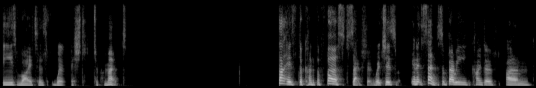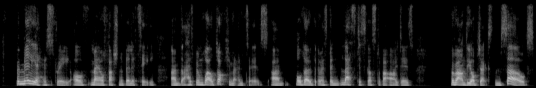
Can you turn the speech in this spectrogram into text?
these rioters wished to promote. That is the kind of the first section, which is in its sense, a very kind of um, familiar history of male fashionability um, that has been well documented, um, although there has been less discussed about ideas around the objects themselves.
